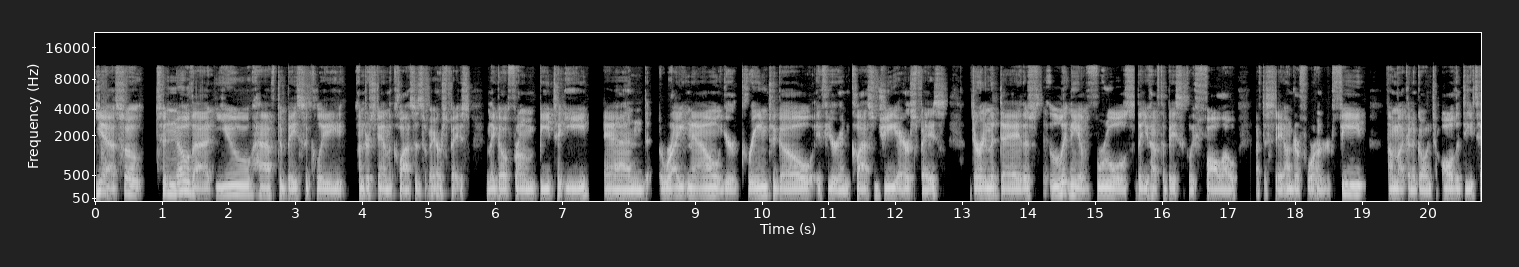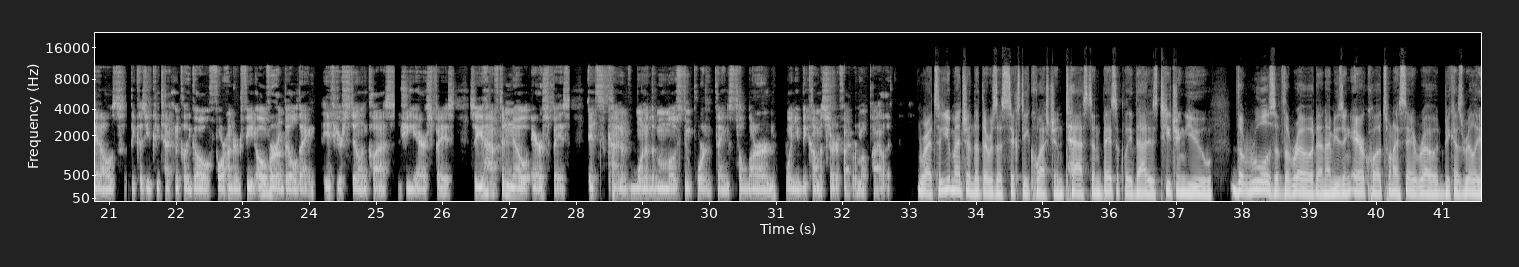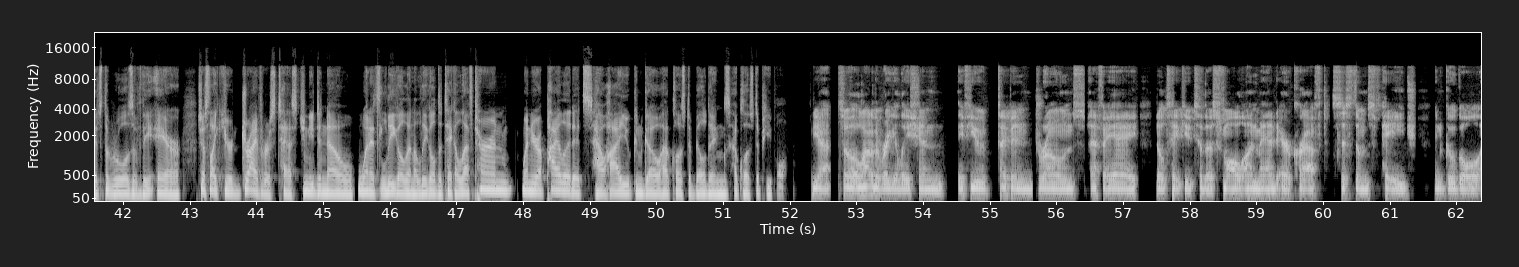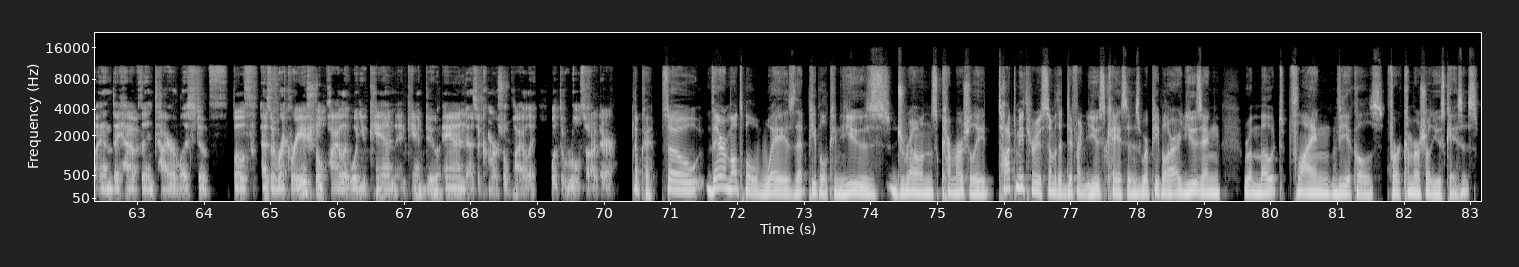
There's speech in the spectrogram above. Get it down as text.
Yeah. So, to know that, you have to basically understand the classes of airspace. And they go from B to E. And right now, you're green to go if you're in Class G airspace during the day. There's a litany of rules that you have to basically follow. Have to stay under 400 feet. I'm not going to go into all the details because you can technically go 400 feet over a building if you're still in Class G airspace. So you have to know airspace. It's kind of one of the most important things to learn when you become a certified remote pilot. Right. So you mentioned that there was a 60 question test, and basically that is teaching you the rules of the road. And I'm using air quotes when I say road because really it's the rules of the air. Just like your driver's test, you need to know when it's legal and illegal to take a left turn. When you're a pilot, it's how high you can go, how close to buildings, how close to people. Yeah. So a lot of the regulation, if you type in drones, FAA, it'll take you to the small unmanned aircraft systems page in Google, and they have the entire list of both as a recreational pilot what you can and can't do, and as a commercial pilot what the rules are there. Okay. So there are multiple ways that people can use drones commercially. Talk to me through some of the different use cases where people are using remote flying vehicles for commercial use cases.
